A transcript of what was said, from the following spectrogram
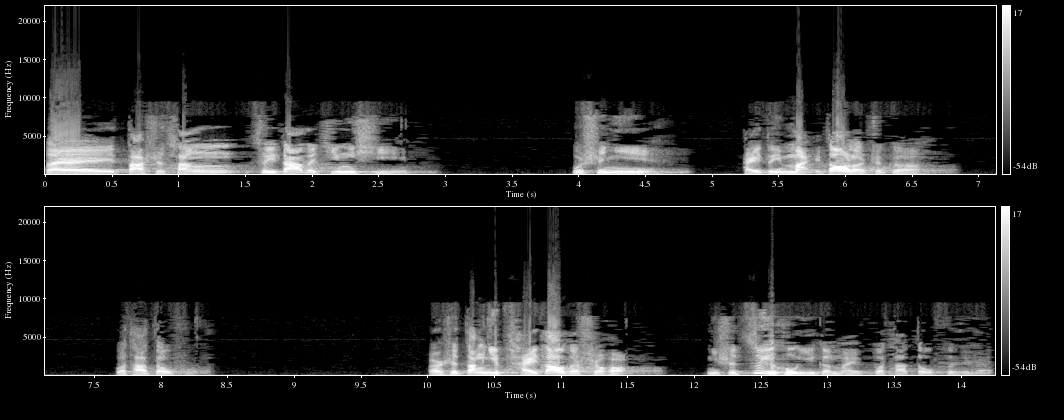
在大食堂最大的惊喜，不是你排队买到了这个锅塌豆腐，而是当你排到的时候。你是最后一个买锅塌豆腐的人，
